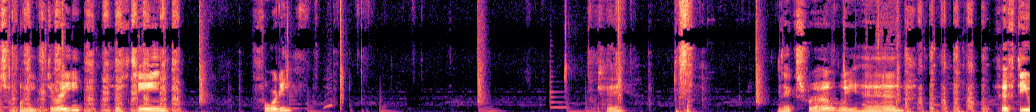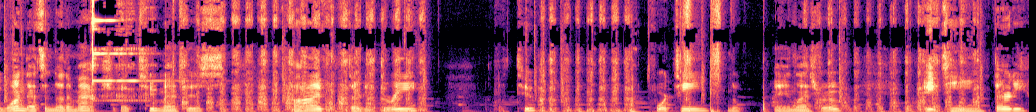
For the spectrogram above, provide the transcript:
23, 15, 40. Okay. Next row, we have 51. That's another match. We got two matches. 5, 33, 2, 14, nope. And last row, 18, 30,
